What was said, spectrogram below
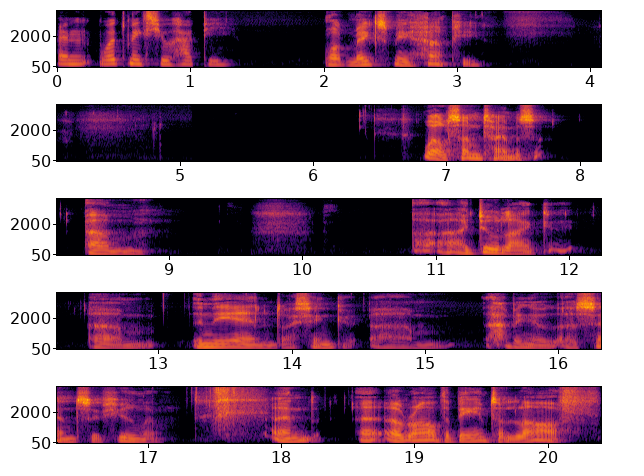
And what makes you happy? What makes me happy? Well, sometimes um, I do like, um, in the end, I think, um, having a, a, sense of humor and uh, a rather being able to laugh,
